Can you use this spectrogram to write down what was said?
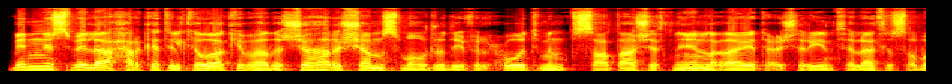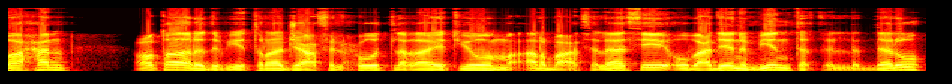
بالنسبة لحركة الكواكب هذا الشهر الشمس موجودة في الحوت من 19 2 لغاية 20 3 صباحا. عطارد بيتراجع في الحوت لغاية يوم 4 3 وبعدين بينتقل للدلو.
